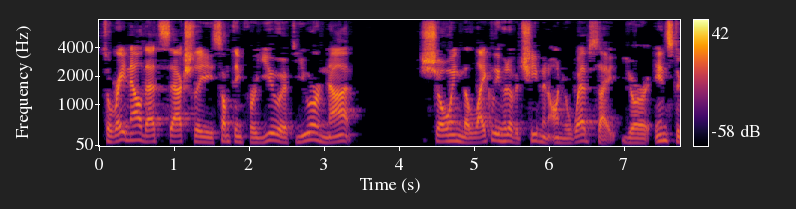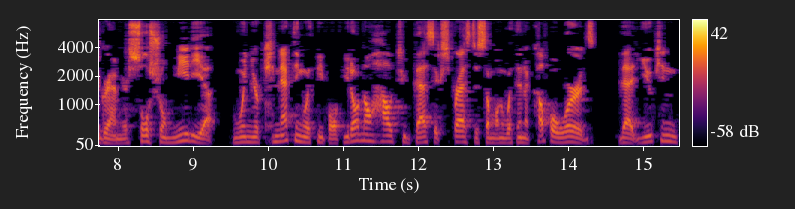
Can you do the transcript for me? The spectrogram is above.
So right now, that's actually something for you. If you are not showing the likelihood of achievement on your website, your Instagram, your social media, when you're connecting with people, if you don't know how to best express to someone within a couple words that you can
